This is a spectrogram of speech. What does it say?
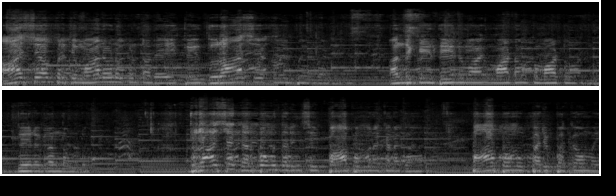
ఆశ ప్రతి మానవుడికి ఉంటుంది. అయితే దురాశ ఎక్కువైపోయిందండి. అందుకే దేని మాట ఒక మాట ఉంటుంది. అధ్యయన గ్రంథంలో దురాశ గర్భము ధరించి పాపమున కనగా పాపము పరిపక్వమై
